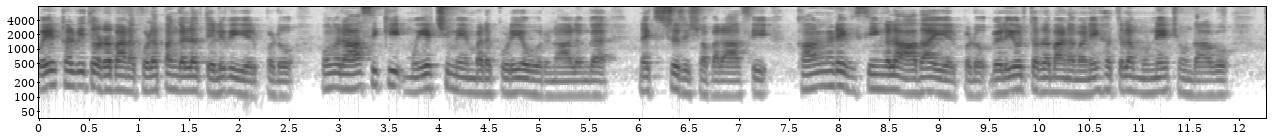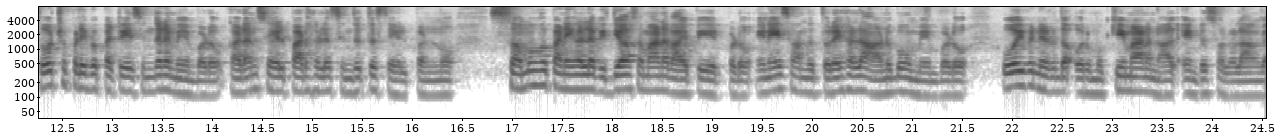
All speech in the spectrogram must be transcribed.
உயர்கல்வி தொடர்பான குழப்பங்களில் தெளிவு ஏற்படும் உங்கள் ராசிக்கு முயற்சி மேம்படக்கூடிய ஒரு நாளுங்க. நெக்ஸ்ட் ரிஷப ராசி. கால்நடை விஷயங்கள ஆதாயம் ஏற்படும் வெளியூர் தொடர்பான வணிகத்தில் முன்னேற்றம் உண்டாகும் தோற்றப்படிப்பு பற்றிய சிந்தனை மேம்படும் கடன் செயல்பாடுகளை சிந்தித்து செயல்படணும் சமூக பணிகளில் வித்தியாசமான வாய்ப்பு ஏற்படும் இணைய சார்ந்த துறைகளில் அனுபவம் மேம்படும் ஓய்வு நிறைந்த ஒரு முக்கியமான நாள் என்று சொல்லலாங்க.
